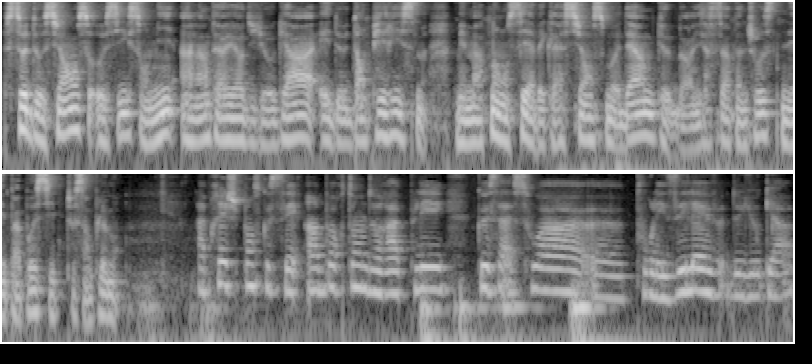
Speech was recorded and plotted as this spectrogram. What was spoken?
pseudosciences aussi qui sont mis à l'intérieur du yoga et de d'empirisme. Mais maintenant, on sait avec la science moderne que ben, certaines choses, ce n'est pas possible, tout simplement. Après, je pense que c'est important de rappeler que ça soit euh, pour les élèves de yoga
